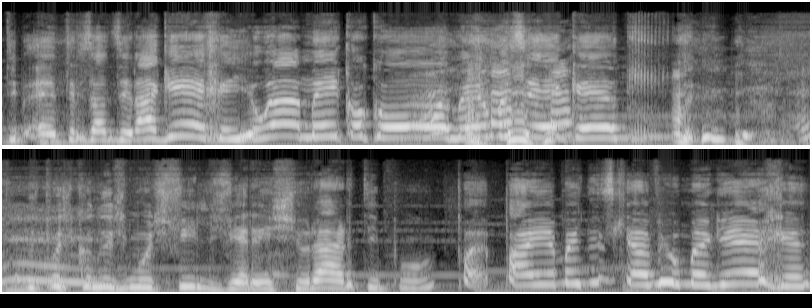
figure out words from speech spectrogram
Tipo, é três a dizer à guerra e eu amei cocô, amei uma seca. Depois, quando os meus filhos vierem chorar, tipo, pai, a mãe disse que havia uma guerra,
